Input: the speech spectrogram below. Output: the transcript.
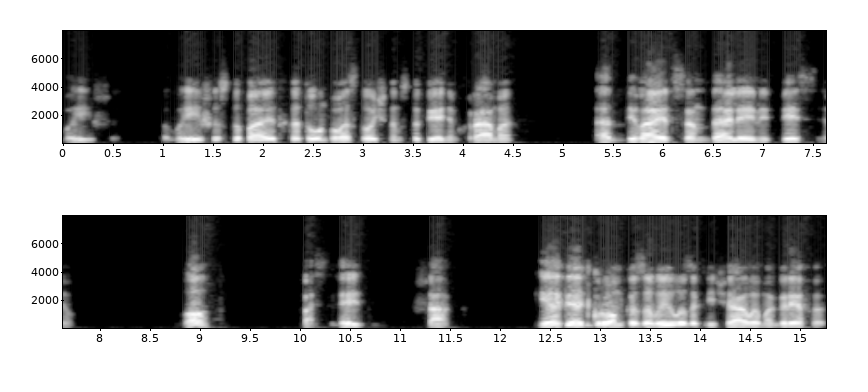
Выше, Выше ступает хатун по восточным ступеням храма, отбивает сандалиями песню. Вот последний шаг. И опять громко завыла, закричала Магрефа.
